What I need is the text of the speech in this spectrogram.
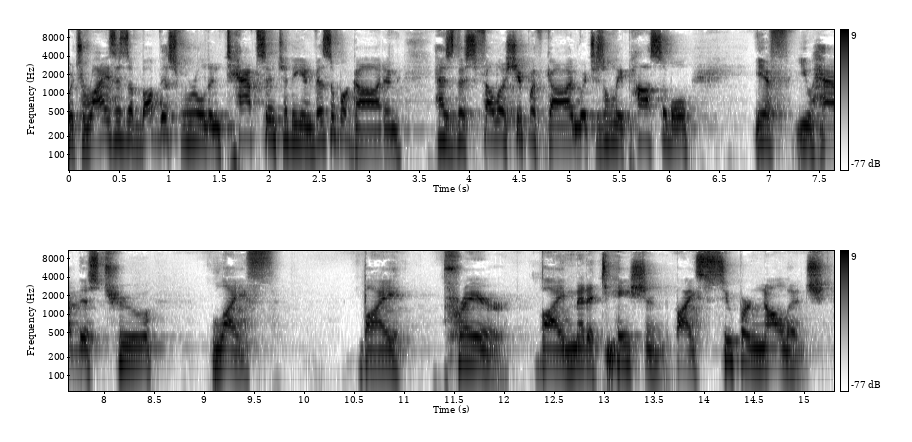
which rises above this world and taps into the invisible God and has this fellowship with God, which is only possible if you have this true life by prayer, by meditation, by super knowledge.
